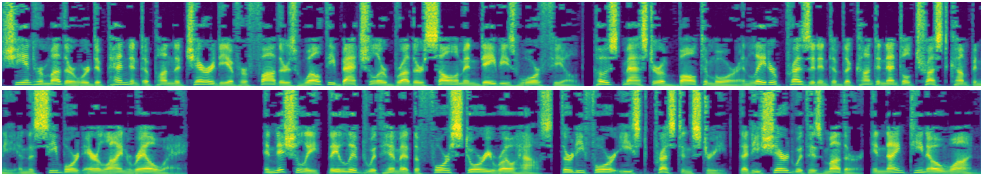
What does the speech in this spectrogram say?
she and her mother were dependent upon the charity of her father's wealthy bachelor brother Solomon Davies Warfield, postmaster of Baltimore and later president of the Continental Trust Company and the Seaboard Air Line Railway. Initially, they lived with him at the four-story row house, 34 East Preston Street, that he shared with his mother. In 1901,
